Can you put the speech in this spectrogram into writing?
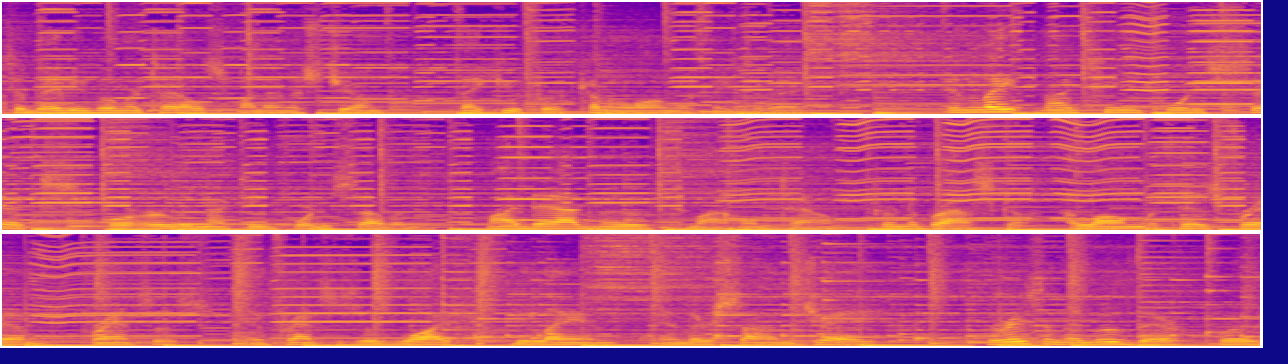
to Baby Boomer Tales. My name is Jim. Thank you for coming along with me today. In late 1946 or early 1947, my dad moved to my hometown from Nebraska along with his friend Francis and Francis's wife Elaine and their son Jay. The reason they moved there was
